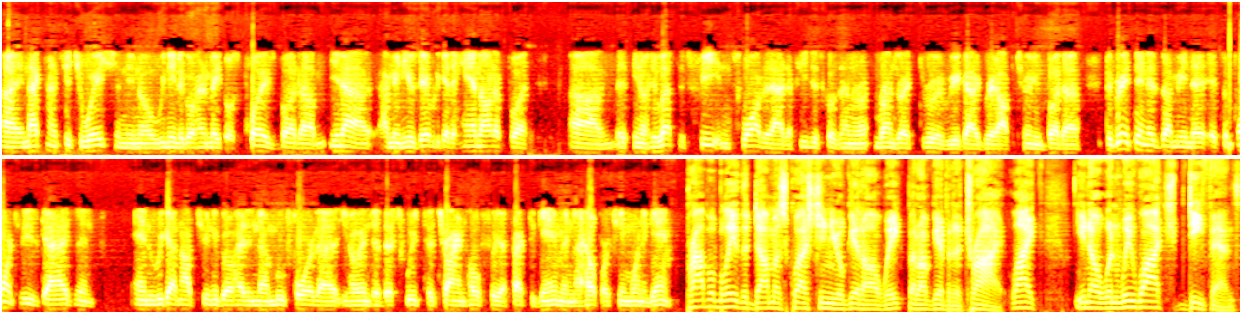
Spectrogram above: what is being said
uh, in that kind of situation, you know, we need to go ahead and make those plays. But um, you know, I mean, he was able to get a hand on it, but uh, you know, he left his feet and swatted at it. If he just goes and runs right through it, we got a great opportunity. But uh, the great thing is, I mean, it's important to these guys, and and we got an opportunity to go ahead and uh, move forward, uh, you know, into this week to try and hopefully affect the game and uh, help our team win a game. Probably the dumbest question you'll get all week, but I'll give it a try. Like, you know, when we watch defense,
